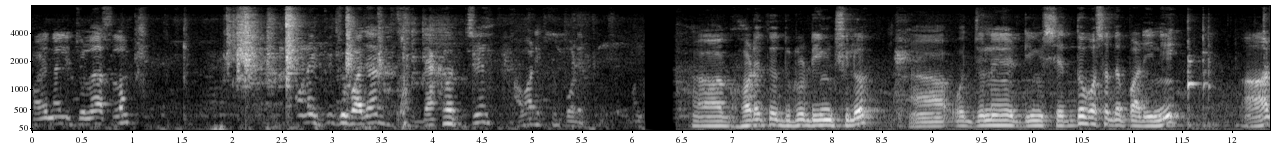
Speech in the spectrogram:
ফাইনালি চলে আসলাম। অনেক কিছু বাজার, দেখা হচ্ছে, আবার একটু পরে। ঘরে তো দুটো ডিম ছিল ওর জন্যে ডিম সেদ্ধ বসাতে পারিনি। আর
